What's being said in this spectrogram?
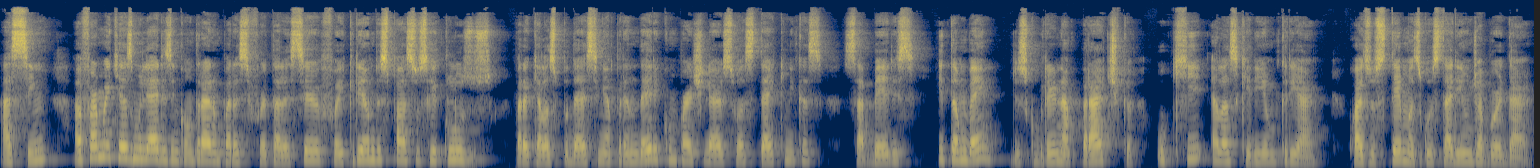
Assim, a forma que as mulheres encontraram para se fortalecer foi criando espaços reclusos para que elas pudessem aprender e compartilhar suas técnicas, saberes e também descobrir na prática o que elas queriam criar, quais os temas gostariam de abordar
